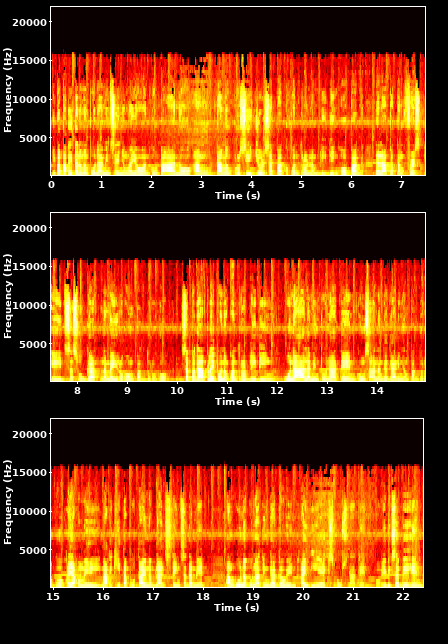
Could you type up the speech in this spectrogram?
Ipapakita naman po namin sa inyo ngayon kung paano ang tamang procedure sa pagkokontrol ng bleeding o paglalapat ng first aid sa sugat na mayroong pagdurugo. Sa pag-apply po ng control bleeding, una alamin po natin kung saan nanggagaling ang pagdurugo. Kaya kung may makikita po tayo na blood stain sa damit, ang una po natin gagawin ay i-expose natin. O ibig sabihin,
